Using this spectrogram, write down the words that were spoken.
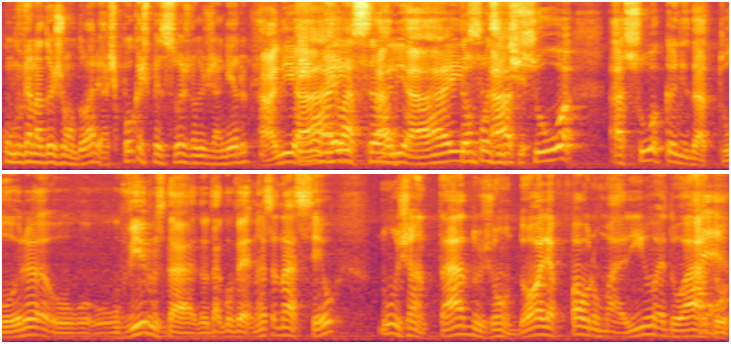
com o governador João Dória. Acho que poucas pessoas no Rio de Janeiro Aliás, têm uma relação aliás tão a positiva. sua a sua candidatura, o, o vírus da, da governança nasceu num jantar do João Dória, Paulo Marinho, Eduardo É.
